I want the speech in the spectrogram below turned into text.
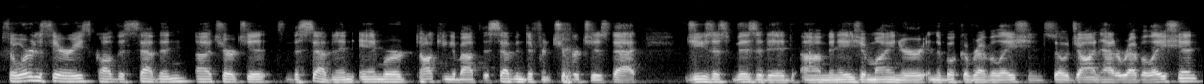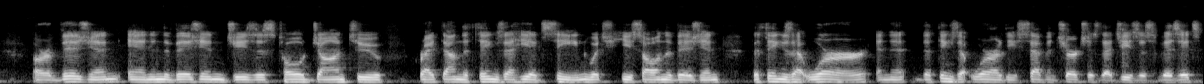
So we're in a series called the Seven uh, Churches, the Seven, and we're talking about the seven different churches that Jesus visited um, in Asia Minor in the Book of Revelation. So John had a revelation or a vision, and in the vision, Jesus told John to write down the things that he had seen, which he saw in the vision, the things that were, and the, the things that were are these seven churches that Jesus visits,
